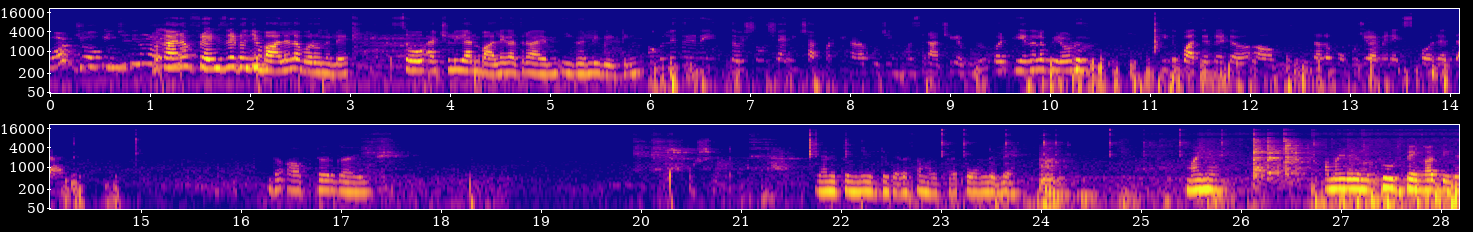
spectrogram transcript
what joke ಇಂಚಿ ದಿನ ಬಟ್ ಏನೋ ಫ್ರೆಂಡ್ಸ್ ಲೇಟ್ ಒಂಜಿ ಬಾಲೆಲ್ಲ ಬರೋನುಲೆ ಸೊ ಆಕ್ಚುಲಿ ಯಾನ್ ಬಾಲೆಗ ಹತ್ರ ಐ ಆಮ್ ಈಗರ್ಲಿ ವೇಟಿಂಗ್ ಅಗುಲ್ಲೇದ್ರೆ ಇತ್ತು ಶೋ ಶೈನಿಂಗ್ ಶಟ್ಪಟ್ಟಿ ನಡ ಪೂಜೆ ಮಸ್ತ್ ನಾಚಿಗೆ ಬಿಡು ಬಟ್ ಏನೆಲ್ಲ ಪಿರೋಡು ಇದು ಪಾತಿರ್ನೆಟ್ ದಲ ಪೂಜೆ I mean expert at that ದ ಆಫ್ಟರ್ ಗೈಸ್ ഞാനിപ്പോൾ ഇനി ഇട്ട് ಕೆಲಸ ಮಾಡ್ತಾರೆ പോകുന്നില്ല ಅಮ್ಮನೇ ಅಮ್ಮನೇ ಫ್ರೂಟ್ಸ್ ತೆಂಗಾದಿಲ್ಲ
